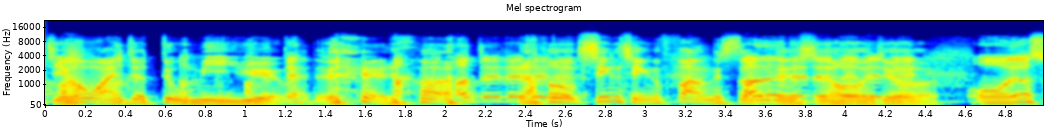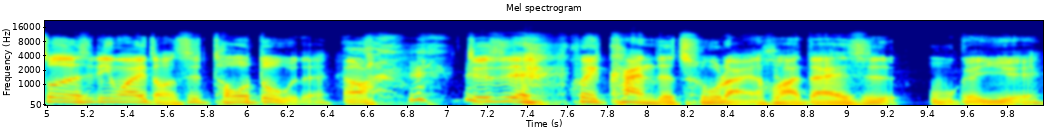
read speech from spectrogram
结婚完就度蜜月嘛，对不对？然后对对，然后心情放松的时候就，我要说的是另外一种是偷渡的哦，就是会看得出来的话，大概是五个月，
